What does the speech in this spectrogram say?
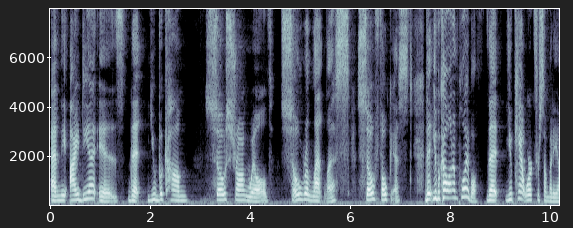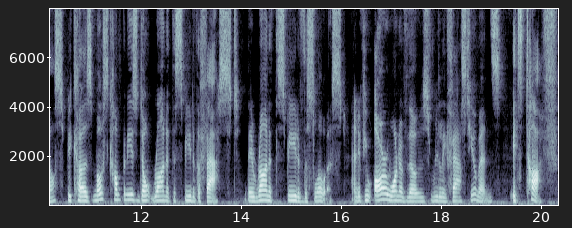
And the idea is that you become so strong willed, so relentless, so focused that you become unemployable, that you can't work for somebody else because most companies don't run at the speed of the fast. They run at the speed of the slowest. And if you are one of those really fast humans, it's tough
